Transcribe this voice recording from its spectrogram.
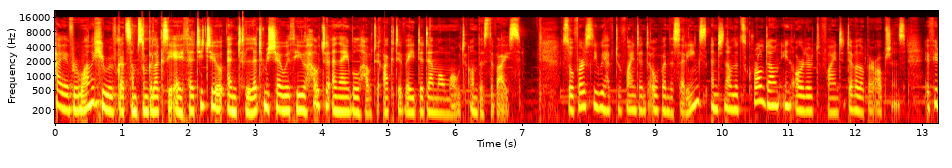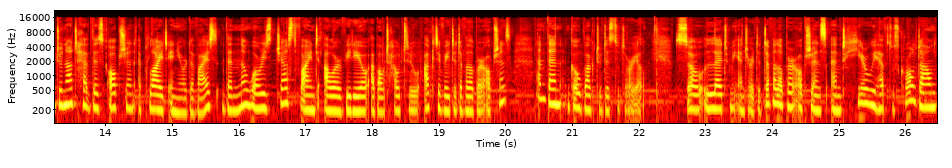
Hi everyone, here we've got Samsung Galaxy A32 and let me share with you how to enable, how to activate the demo mode on this device. So firstly we have to find and open the settings and now let's scroll down in order to find developer options. If you do not have this option applied in your device then no worries just find our video about how to activate the developer options and then go back to this tutorial. So let me enter the developer options and here we have to scroll down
